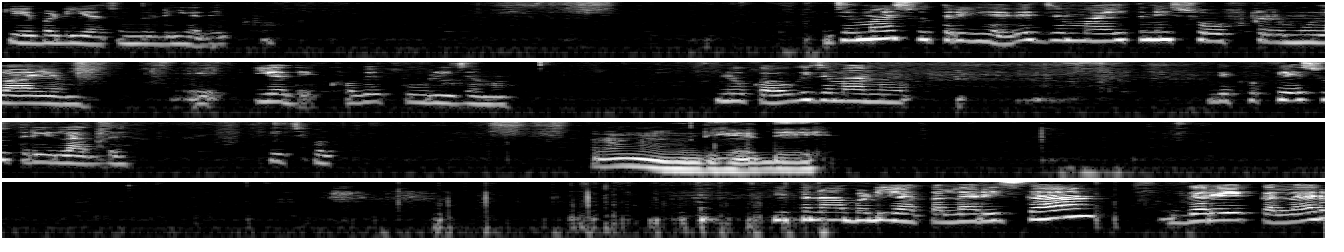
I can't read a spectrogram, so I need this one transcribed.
के बढ़िया चुंदड़ी है, देखो। जमा सुतरी है वे जमा इतनी सॉफ्ट और मुलायम। ये देखो वे, पूरी जमा। नो कहोगी जमा नो। देखो के सुतरी लग गए रंग दिखाई दे। कितना बढ़िया कलर इसका? Grey colour.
